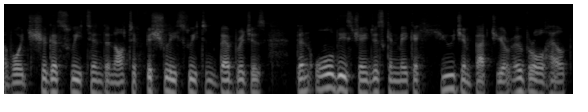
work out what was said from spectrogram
avoid sugar sweetened and artificially sweetened beverages, then all these changes can make a huge impact to your overall health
